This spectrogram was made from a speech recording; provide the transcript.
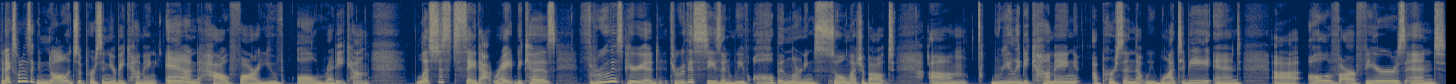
The next one is acknowledge the person you're becoming and how far you've already come. Let's just say that, right? Because through this period, through this season, we've all been learning so much about um, really becoming a person that we want to be and uh, all of our fears and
